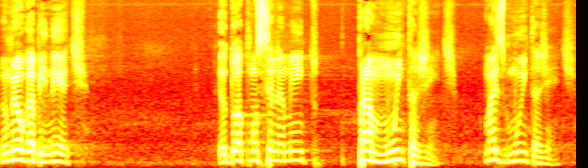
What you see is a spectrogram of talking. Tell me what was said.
No meu gabinete, eu dou aconselhamento para muita gente, mas muita gente.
